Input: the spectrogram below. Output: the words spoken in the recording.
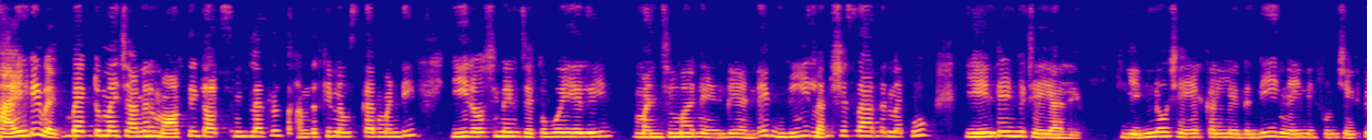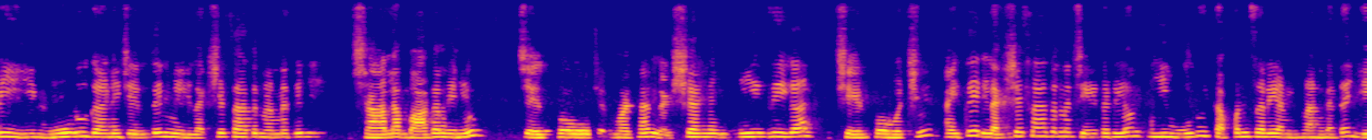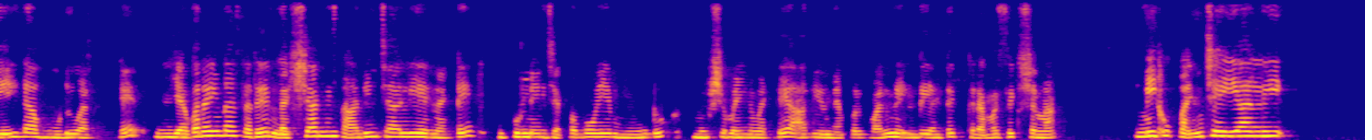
Hi అండి welcome back to my channel Marthi talks classes అందరికీ నమస్కారం అండి. ఈ రోజు నేను చెప్పబోయేది మంచి మాట ఏంటి అంటే మీ లక్ష్య సాధనకు ఏంటేంటి చేయాలి? ఎన్నో చేయక్కర్లేదండి. నేను ఇప్పుడు చెప్పి ఈ మూడు గాని చేస్తే మీ లక్ష్య సాధన అన్నది చాలా బాగా నేను చేసుకోవచ్చు అనమాట లక్ష్యాన్ని ఈజీగా చేరుకోవచ్చు. అయితే లక్ష్య సాధన చేయడంలో ఈ మూడు తప్పనిసరి అంటున్నాను కదా ఏంటి ఆ మూడు అంటే ఎవరైనా సరే లక్ష్యాన్ని సాధించాలి అని అంటే ఇప్పుడు నేను చెప్పబోయే మూడు ముఖ్యమైనవంటే అవి నెంబర్ వన్ ఏంటి అంటే క్రమశిక్షణ. మీకు పని చేయాలి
